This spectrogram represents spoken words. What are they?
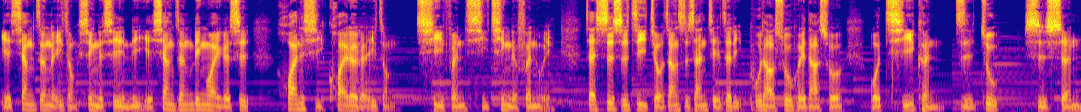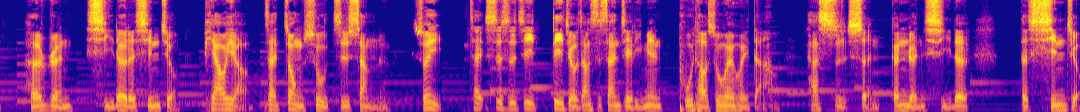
也象征了一种性的吸引力，也象征另外一个是欢喜快乐的一种。气氛喜庆的氛围，在四十记九章十三节这里，葡萄树回答说：“我岂肯止住使神和人喜乐的新酒飘摇在众树之上呢？”所以在四世纪第九章十三节里面，葡萄树会回答：“哈，它使神跟人喜乐的新酒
